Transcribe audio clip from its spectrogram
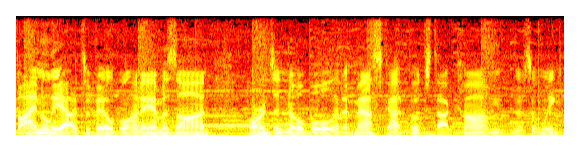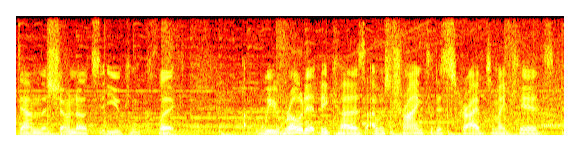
finally out. It's available on Amazon, Barnes & Noble, and at mascotbooks.com. There's a link down in the show notes that you can click. We wrote it because I was trying to describe to my kids –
